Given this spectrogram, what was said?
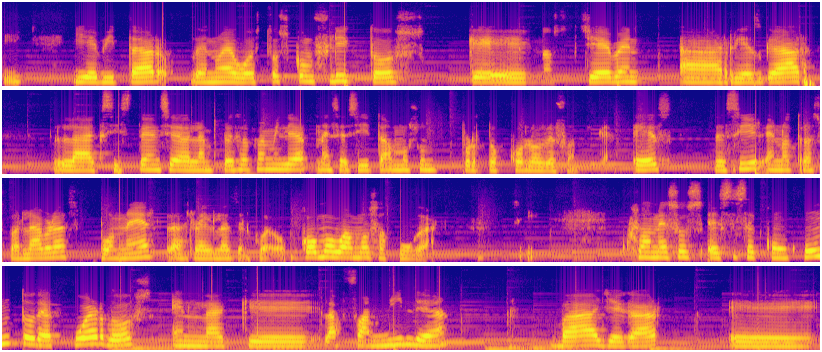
y evitar de nuevo estos conflictos que nos lleven a arriesgar la existencia de la empresa familiar, necesitamos un protocolo de familia. Es decir, en otras palabras, poner las reglas del juego. ¿Cómo vamos a jugar? Son esos, es ese conjunto de acuerdos en la que la familia va a llegar eh,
